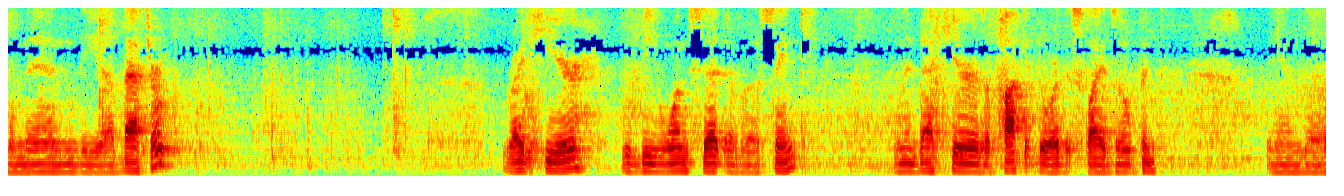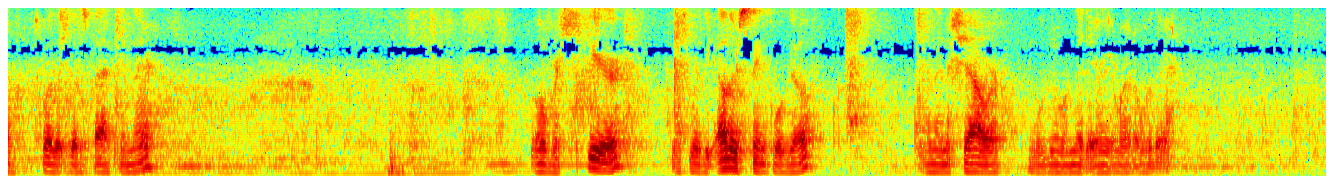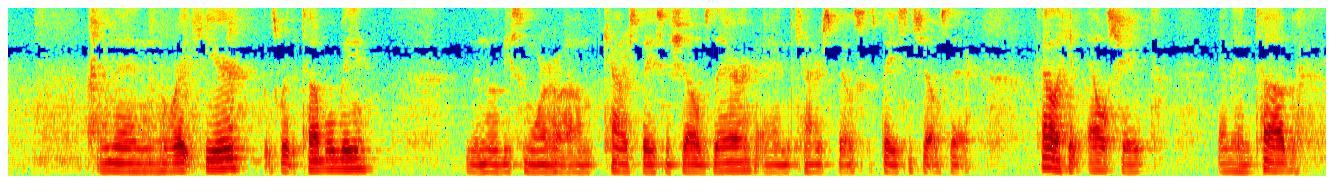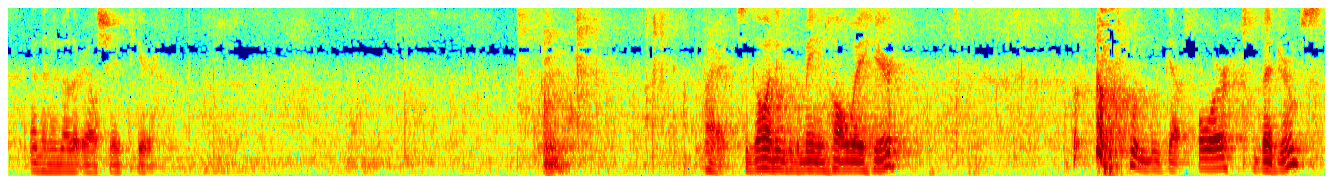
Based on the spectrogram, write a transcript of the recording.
And then the uh, bathroom. Right here would be one set of a sink And then back here is a pocket door that slides open, and the toilet goes back in there. Over here is where the other sink will go, and then a shower will go in that area right over there. And then right here is where the tub will be. And then there'll be some more um, counter space and shelves there, and counter space, space and shelves there. Kind of like an L shaped, and then tub, and then another L shaped here. Alright, so going into the main hallway here, we've got four bedrooms.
